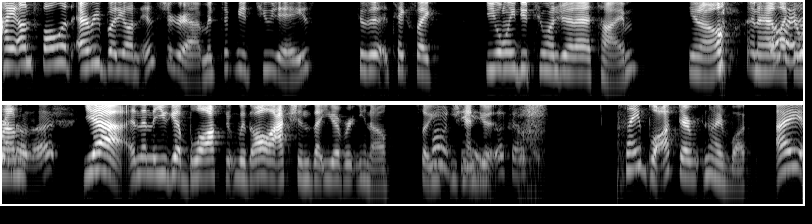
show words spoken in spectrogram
I unfollowed everybody on Instagram. It took me two days because it, it takes like you only do 200 at a time, you know, and I had Oh, like I around yeah, and then you get blocked with all actions that you ever, you know, so you, Oh, you can't do it. Okay. So I blocked every no, I didn't block. I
